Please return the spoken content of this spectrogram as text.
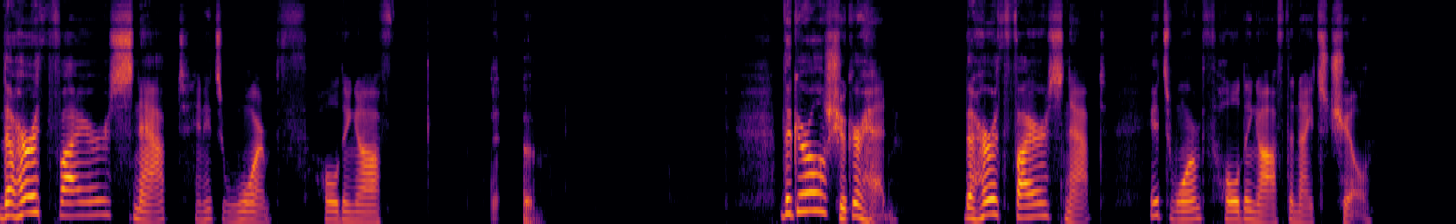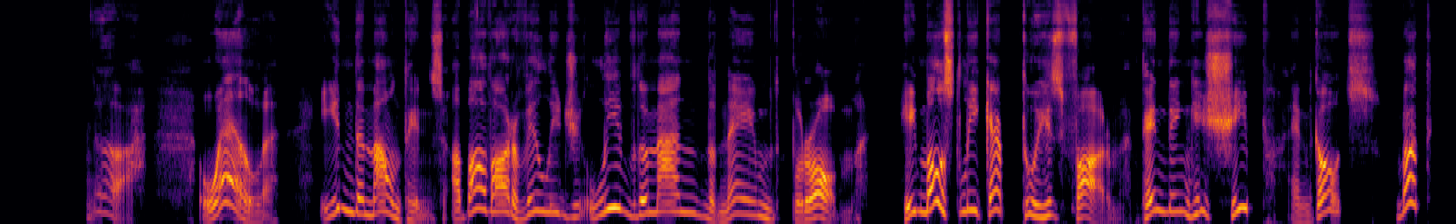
The hearth fire snapped in its warmth, holding off. The girl shook her head. The hearth fire snapped, its warmth holding off the night's chill. Ah, well, in the mountains above our village lived a man named Braum. He mostly kept to his farm, tending his sheep and goats but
